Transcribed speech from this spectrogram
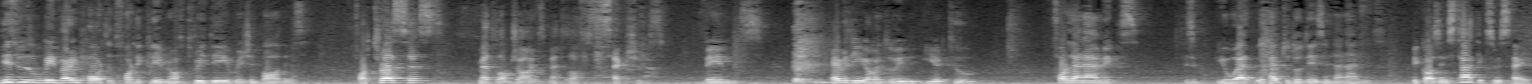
This will be very important for the equilibrium of 3D rigid bodies, for trusses, method of joints, method of sections, beams, everything you're going to do in year two. For dynamics, is you have to do this in dynamics because in statics we say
